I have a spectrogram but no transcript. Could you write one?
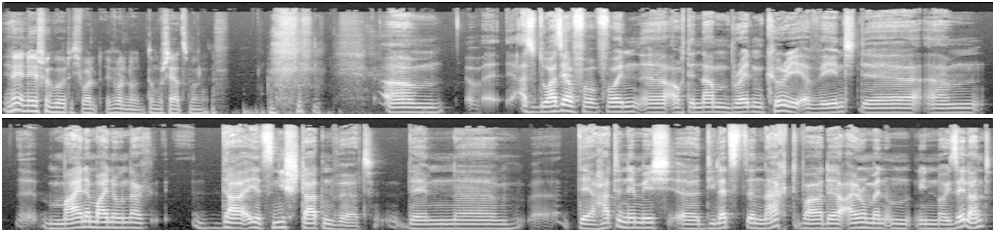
Nee, nee, schon gut. Ich wollte ich wollt nur einen dummen Scherz machen. ähm, also du hast ja vorhin äh, auch den Namen Braden Curry erwähnt, der ähm, meiner Meinung nach da jetzt nicht starten wird. Denn äh, der hatte nämlich, äh, die letzte Nacht war der Ironman in Neuseeland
